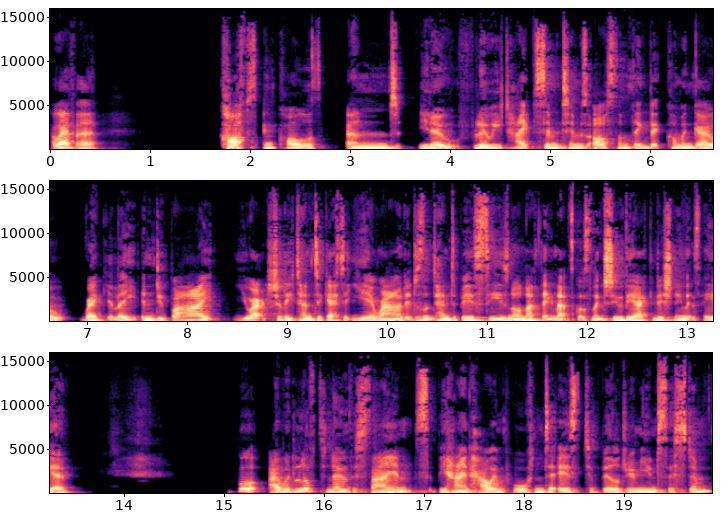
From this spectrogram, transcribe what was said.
However, coughs and colds and you know flu type symptoms are something that come and go regularly. In dubai you actually tend to get it year round it doesn't tend to be as seasonal and i think that's got something to do with the air conditioning that's here. But i would love to know the science behind how important it is to build your immune system.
